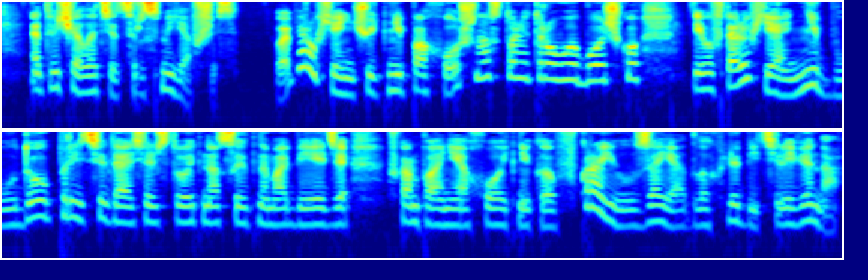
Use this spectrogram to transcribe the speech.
— отвечал отец, рассмеявшись. «Во-первых, я ничуть не похож на столитровую бочку, и, во-вторых, я не буду председательствовать на сытном обеде в компании охотников в краю заядлых любителей вина».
